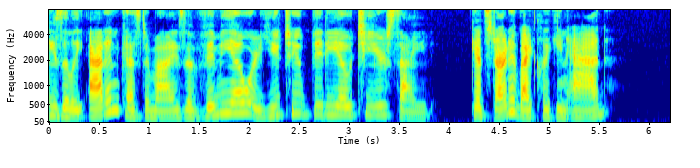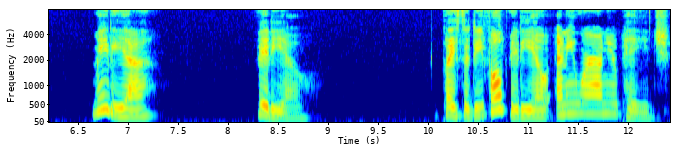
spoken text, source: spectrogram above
Easily add and customize a Vimeo or YouTube video to your site. Get started by clicking Add, Media, Video. Place a default video anywhere on your page.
